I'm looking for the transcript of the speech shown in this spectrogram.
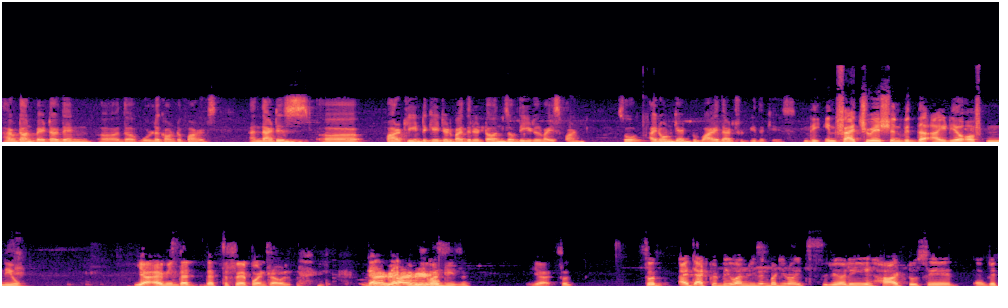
have done better than uh, the older counterparts, and that is uh, partly indicated by the returns of the Edelweiss fund. So I don't get why that should be the case. The infatuation with the idea of new yeah, I mean that that's a fair point, Rahul. that, I, that I agree. one reason. Yeah, so so I, that could be one reason, but you know, it's really hard to say uh, with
